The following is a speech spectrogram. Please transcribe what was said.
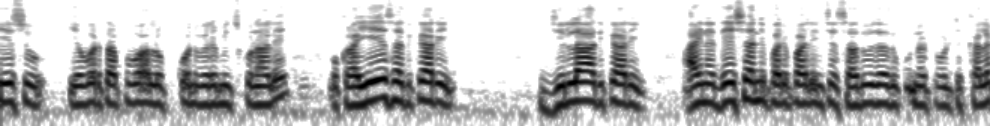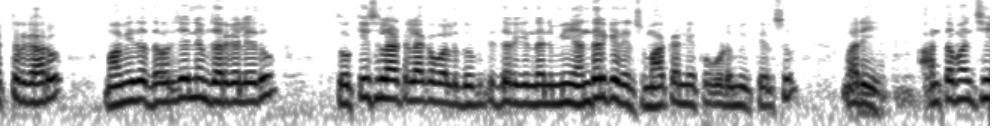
కేసు ఎవరు తప్పు వాళ్ళు ఒప్పుకొని విరమించుకునాలి ఒక ఐఏఎస్ అధికారి జిల్లా అధికారి ఆయన దేశాన్ని పరిపాలించే చదువు చదువుకున్నటువంటి కలెక్టర్ గారు మా మీద దౌర్జన్యం జరగలేదు. తొక్కిసలాటలాగా వాళ్ళు దుబ్బితి జరిగిందని మీ అందరికీ తెలుసు. మాకన్నా ఎక్కువ కూడా మీకు తెలుసు. మరి అంత మంచి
